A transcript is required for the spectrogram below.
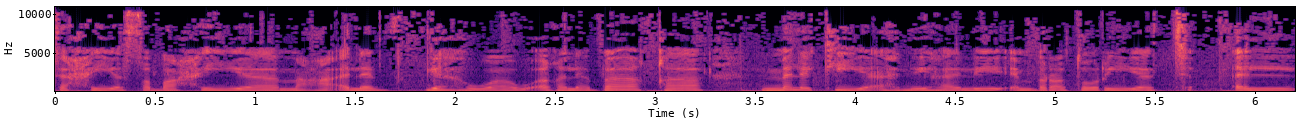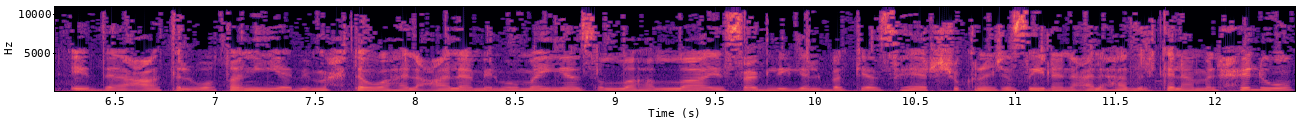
تحية صباحية مع ألذ قهوة وأغلى باقة ملكية أهديها لإمبراطورية الإذاعات الوطنية بمحتواها العالمي المميز. الله الله يسعد لي قلبك يا زهير. شكرا جزيلا على هذا الكلام الحلو.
